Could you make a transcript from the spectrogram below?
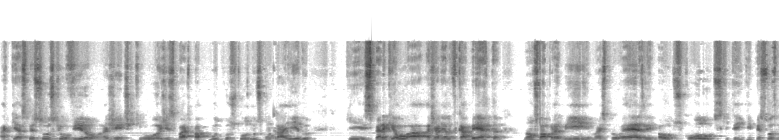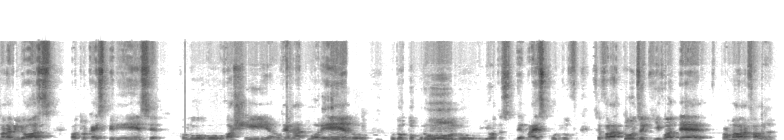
aqui as pessoas que ouviram a gente aqui hoje, esse bate-papo muito gostoso, muito descontraído, que espero que a, a janela fique aberta, não só para mim, mas para o Wesley, para outros coaches, que tem, tem pessoas maravilhosas para trocar experiência, como o Rochinha, o Renato Moreno, o doutor Bruno e outros demais. Se eu falar todos aqui, vou até uma hora falando.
